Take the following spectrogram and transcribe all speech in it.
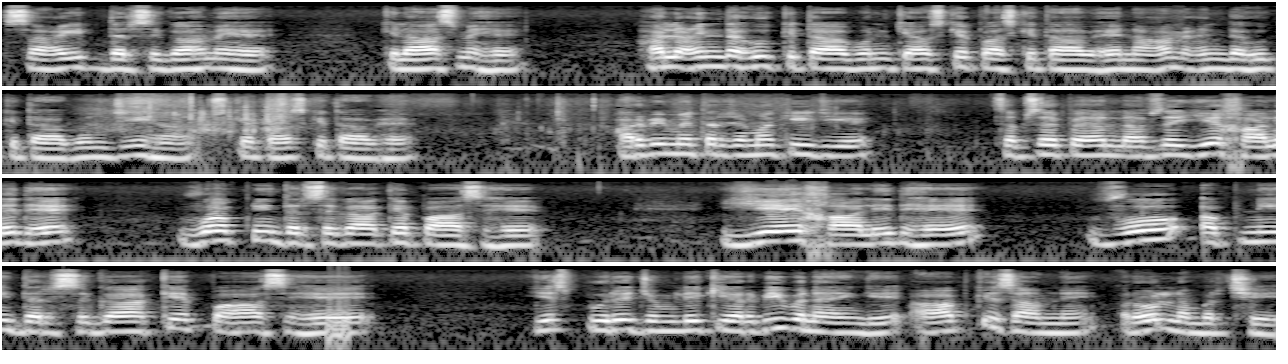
سعید درسگاہ میں ہے، کلاس میں ہے۔ حل عندہ کتاب کیا اس کے پاس کتاب ہے؟ نعم عندہ کتاب جی ہاں اس کے پاس کتاب ہے۔ عربی میں ترجمہ کیجیے۔ سب سے پہلا لفظ ہے، یہ خالد ہے، وہ اپنی درسگاہ کے پاس ہے۔ یہ خالد ہے، وہ اپنی درسگاہ کے پاس ہے۔ اس پورے جملے کی عربی بنائیں گے آپ کے سامنے رول نمبر چھ۔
